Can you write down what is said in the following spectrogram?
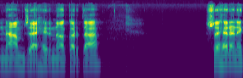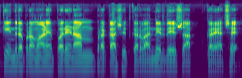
નામ જાહેર ન કરતા શહેર અને કેન્દ્ર પ્રમાણે પરિણામ પ્રકાશિત કરવા નિર્દેશ આપ કર્યા છે.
